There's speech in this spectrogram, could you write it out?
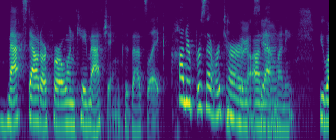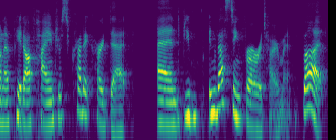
maxed out our 401k matching because that's like 100% return course, on yeah. that money. We want to have paid off high interest credit card debt and be investing for our retirement. But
